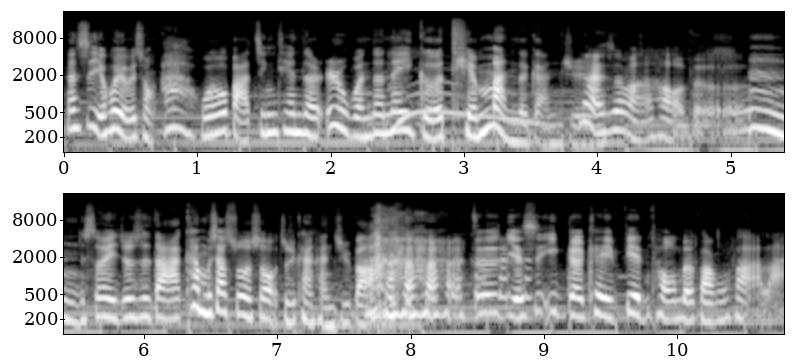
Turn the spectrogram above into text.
但是也会有一种啊，我有把今天的日文的那一格填满的感觉。那还是蛮好的，嗯，所以就是大家看不下书的时候，就去看韩剧吧。就是也是一个可以变通的方法啦。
